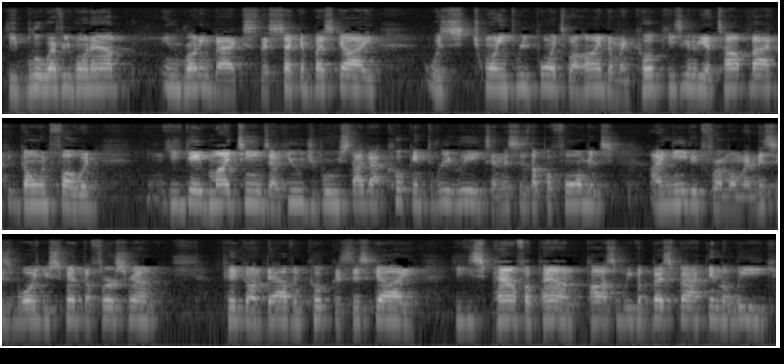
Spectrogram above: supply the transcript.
He blew everyone out in running backs. The second best guy was 23 points behind him. And Cook, he's going to be a top back going forward. He gave my teams a huge boost. I got Cook in three leagues, and this is the performance I needed from him. And this is why you spent the first round pick on Dalvin Cook, because this guy, he's pound for pound, possibly the best back in the league.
